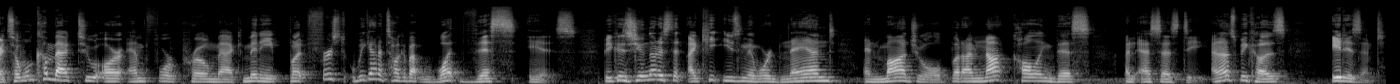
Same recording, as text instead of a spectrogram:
right, so we'll come back to our M4 Pro Mac Mini, but first we gotta talk about what this is. Because you'll notice that I keep using the word NAND and module, but I'm not calling this an SSD. And that's because it isn't.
